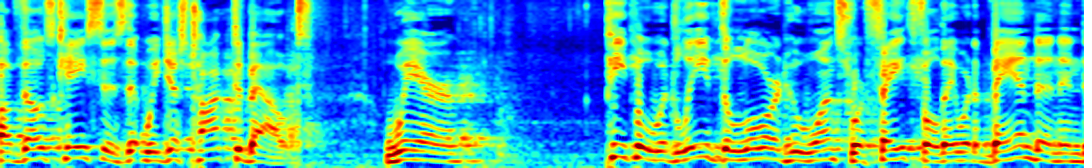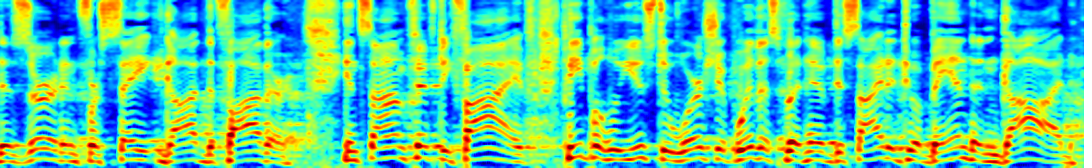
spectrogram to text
of those cases that we just talked about where people would leave the Lord who once were faithful. They would abandon and desert and forsake God the Father. In Psalm 55, people who used to worship with us but have decided to abandon God.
